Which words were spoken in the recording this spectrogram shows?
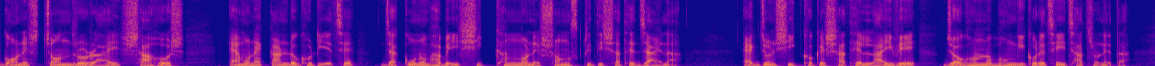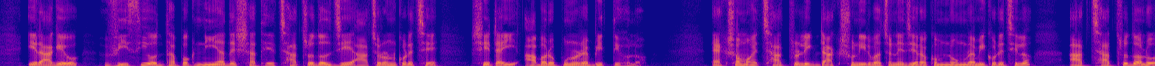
গণেশচন্দ্র রায় সাহস এমন এক কাণ্ড ঘটিয়েছে যা কোনোভাবেই শিক্ষাঙ্গনের সংস্কৃতির সাথে যায় না। একজন শিক্ষকের সাথে লাইভে জঘন্য ভঙ্গি করেছে এই ছাত্রনেতা। এর আগেও ভিসি অধ্যাপক নিয়াদের সাথে ছাত্রদল যে আচরণ করেছে, সেটাই আবারও পুনরাবৃত্তি হল। একসময় ছাত্রলীগ ডাকসু নির্বাচনে যেরকম নোংরামি করেছিল, আজ ছাত্রদলও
